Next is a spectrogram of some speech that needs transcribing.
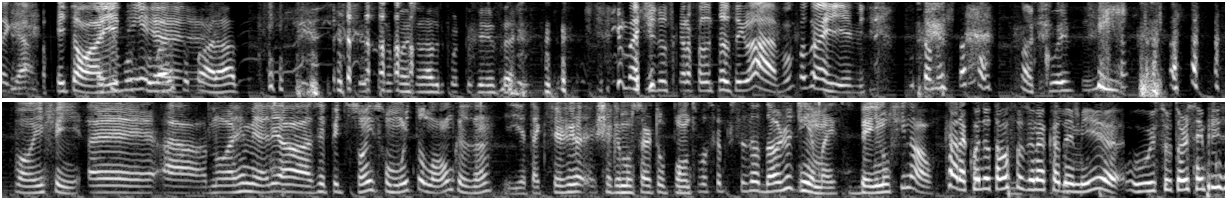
Legal. Então, É aí que tem. muscular é é, separado. Você não manja nada de português, velho. Imagina os caras falando assim, ah, vamos fazer um RM. Puta, mas tá faltando uma coisa aí. Bom, enfim, é, a- no RML as repetições são muito longas, né? E até que seja, chega num certo ponto você precisa dar ajudinha, mas bem no final. Cara, quando eu tava fazendo academia, o instrutor sempre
